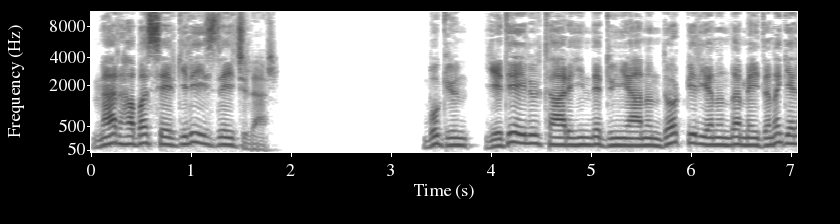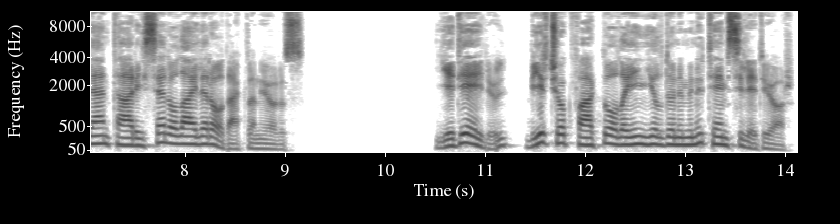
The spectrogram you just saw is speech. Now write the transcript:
Merhaba sevgili izleyiciler. Bugün, 7 Eylül tarihinde dünyanın dört bir yanında meydana gelen tarihsel olaylara odaklanıyoruz. 7 Eylül, birçok farklı olayın yıl dönümünü temsil ediyor.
